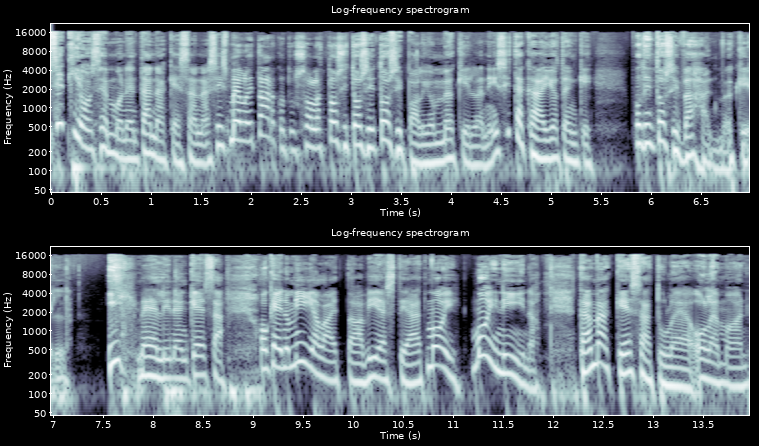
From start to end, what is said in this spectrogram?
Sekin on semmoinen tänä kesänä. Siis meillä oli tarkoitus olla tosi, tosi, tosi paljon mökillä, niin sitäkään jotenkin, me oltiin tosi vähän mökillä. Ihmeellinen kesä. Okei, no Miia laittaa viestiä, että moi, moi Niina. Tämä kesä tulee olemaan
